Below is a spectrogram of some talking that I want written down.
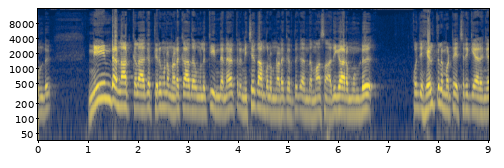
உண்டு. நீண்ட நாட்களாக திருமணம் நடக்காதவங்களுக்கு இந்த நேரத்தில் நிச்சயதாம்பலம் நடக்கிறதுக்கு அந்த மாதம் அதிகாரம் உண்டு. கொஞ்சம் ஹெல்த்தில் மட்டும் எச்சரிக்கையாக இருங்க.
